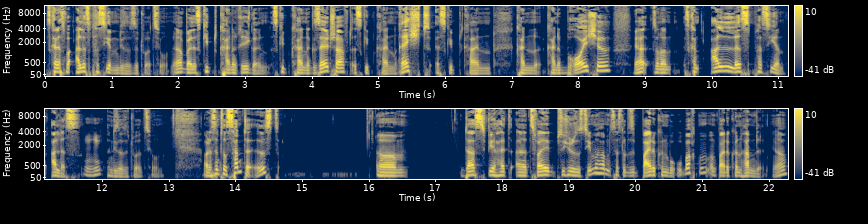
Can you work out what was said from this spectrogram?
es kann erstmal alles passieren in dieser Situation, ja, weil es gibt keine Regeln, es gibt keine Gesellschaft, es gibt kein Recht, es gibt kein, kein, keine Bräuche, ja, sondern es kann alles passieren, alles mhm. in dieser Situation. Aber das Interessante ist, ähm, dass wir halt äh, zwei psychische Systeme haben, das heißt also beide können beobachten und beide können handeln, ja.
